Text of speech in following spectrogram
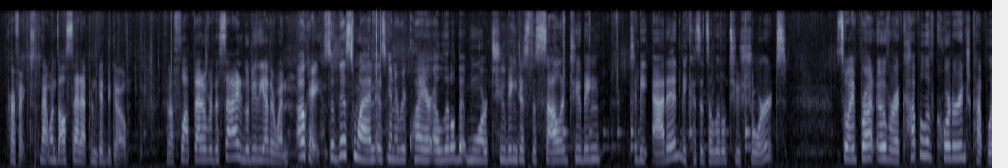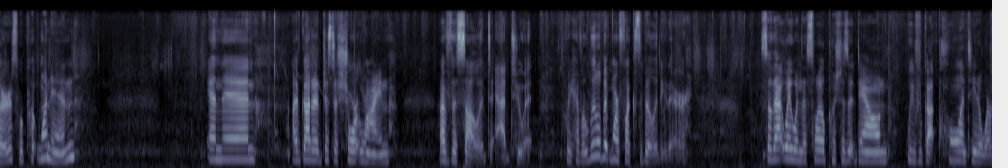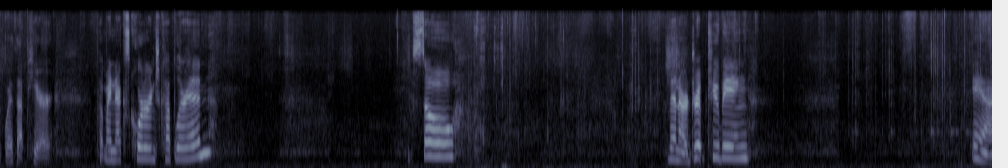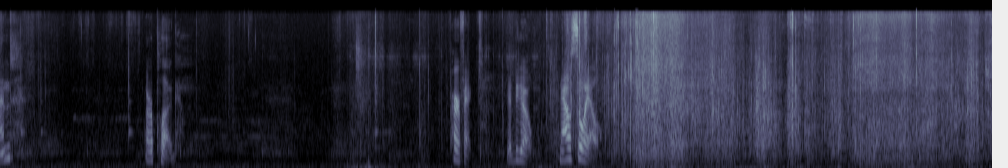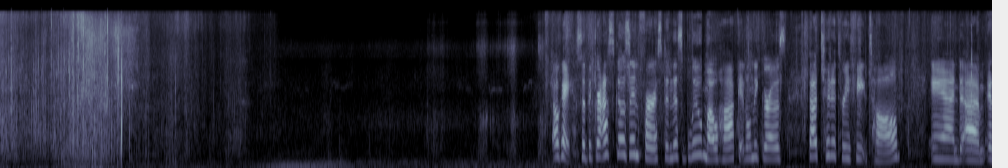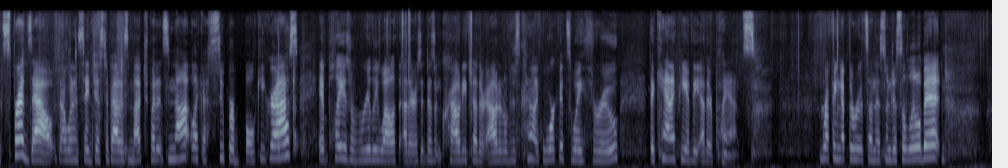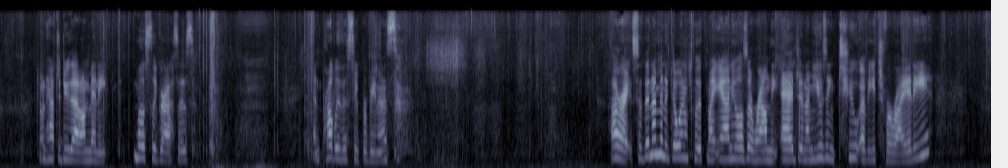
Perfect, that one's all set up and good to go. I'm gonna flop that over the side and go do the other one. Okay, so this one is gonna require a little bit more tubing, just the solid tubing to be added because it's a little too short. So I've brought over a couple of quarter inch couplers. We'll put one in. And then I've got a, just a short line of the solid to add to it. We have a little bit more flexibility there. So that way when the soil pushes it down, we've got plenty to work with up here. Put my next quarter inch coupler in. So. Then our drip tubing. And our plug. Perfect. Good to go. Now soil. Okay, so the grass goes in first, and this blue mohawk, it only grows about two to three feet tall and um, it spreads out. I wouldn't say just about as much, but it's not like a super bulky grass. It plays really well with others. It doesn't crowd each other out. It'll just kind of like work its way through the canopy of the other plants. roughing up the roots on this one just a little bit. Don't have to do that on many, mostly grasses. And probably the Superbenas. All right, so then I'm gonna go in with my annuals around the edge and I'm using two of each variety.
